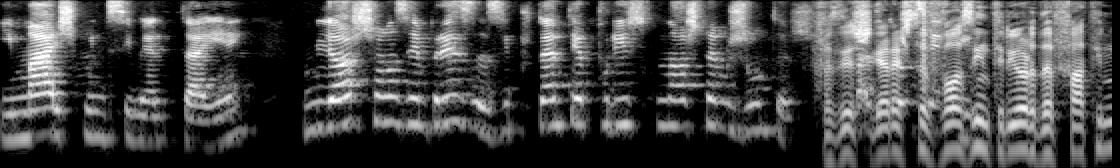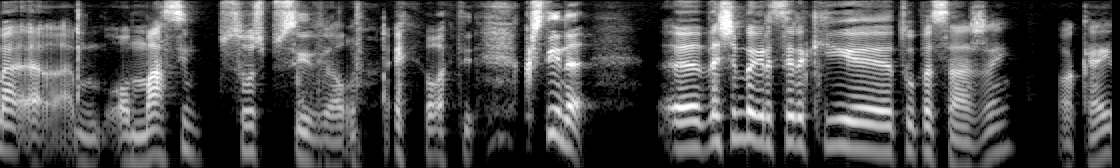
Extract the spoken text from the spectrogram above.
e mais conhecimento têm, melhores são as empresas e, portanto, é por isso que nós estamos juntas. Fazer Faz chegar esta sentido. voz interior da Fátima ao máximo de pessoas possível. É ótimo. Cristina, eh, deixa-me agradecer aqui a tua passagem. Ok?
